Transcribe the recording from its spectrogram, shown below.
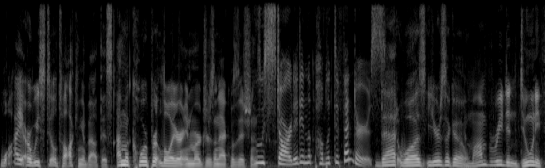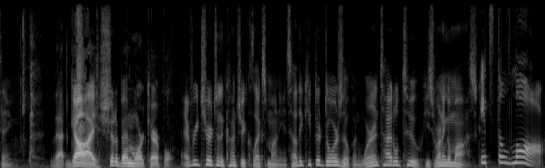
Why are we still talking about this? I'm a corporate lawyer in mergers and acquisitions. Who started in the public defenders? that was years ago. Mom Marie didn't do anything. That guy should have been more careful. Every church in the country collects money. It's how they keep their doors open. We're entitled to. He's running a mosque. It's the law.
